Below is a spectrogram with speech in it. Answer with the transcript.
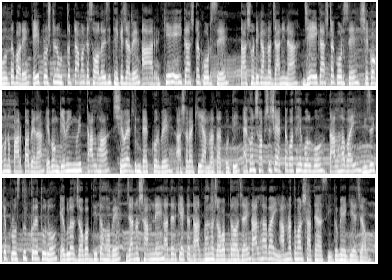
বলতে পারে? এই প্রশ্নের উত্তরটা আমার কাছে অলওয়েজই থেকে যাবে। আর কে এই কাজটা করছে? তা সঠিক আমরা জানি না। যে এই কাজটা করছে, সে কখনো পার পাবে না। এবং গেমিং উইথ তালহা, সেও একদিন ব্যাক করবে। আশা রাখি আমরা তার প্রতি। এখন সবশেষে একটা কথাই বলব, তালহা ভাই, নিজেকে প্রস্তুত করে তুলো। এগুলার জবাব দিতে হবে, যেন সামনে তাদেরকে একটা দাঁত ভাঙা জবাব দেওয়া যায়। তালহা ভাই, আমরা তোমার সাথে আছি। তুমি এগিয়ে যাও।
